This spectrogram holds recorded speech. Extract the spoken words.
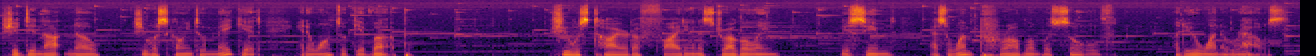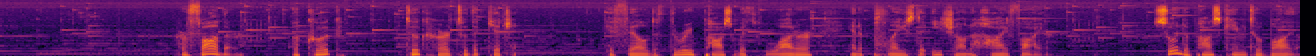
She did not know she was going to make it and want to give up. She was tired of fighting and struggling. It seemed as one problem was solved, a new one arose. Her father, a cook, took her to the kitchen. He filled three pots with water and placed each on a high fire. Soon the pots came to a boil.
